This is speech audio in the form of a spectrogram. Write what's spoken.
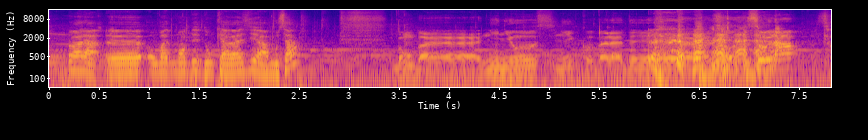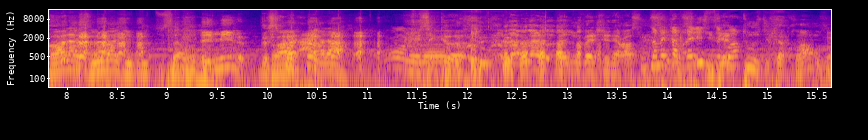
euh. Voilà, euh, on va demander donc à vas-y à Moussa. Bon, bah, euh, Nino, Cynic, Obalade, euh, Zo- Zola, Voilà, Zola, j'ai vu tout ça. Ouais, Émile. de Ouais, voilà. Oh Tu sais que la, la- la nouvelle génération. Non, mais ta c'est- vraie liste, ils c'est quoi tous du 91. hein.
